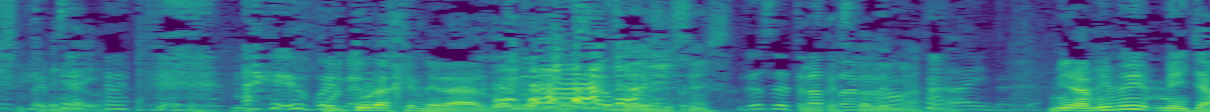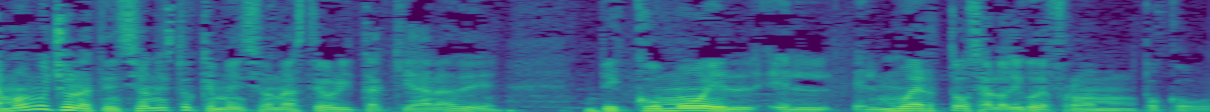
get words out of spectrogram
sí que. Bueno, Cultura general, valores Sí, de sí, sí. De eso se trata, ¿no? ¿no? Ay, no. Mira, a mí me, me llamó mucho la atención esto que mencionaste ahorita, Kiara, de, de cómo el, el, el muerto, o sea, lo digo de forma un poco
